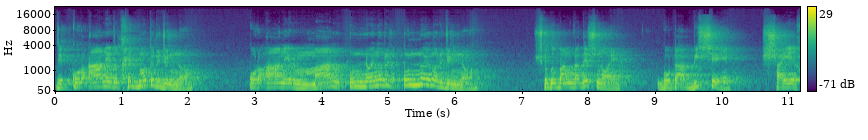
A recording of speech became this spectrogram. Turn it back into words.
যে কোরআনের খেদমতের জন্য, কোরআনের মান উন্নয়নের উন্নয়নের জন্য শুধু বাংলাদেশ নয়, গোটা বিশ্বে শায়েখ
